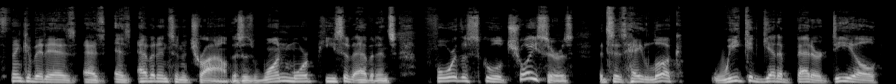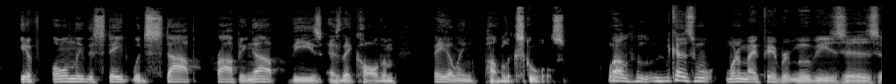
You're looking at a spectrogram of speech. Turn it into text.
think of it as, as, as evidence in a trial. This is one more piece of evidence for the school choicers that says, hey, look, we could get a better deal if only the state would stop propping up these, as they call them, failing public schools. Well, because one of my favorite movies is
